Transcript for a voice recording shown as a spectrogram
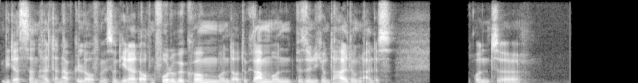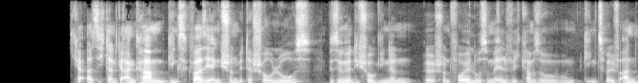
wie das dann halt dann abgelaufen ist. Und jeder hat auch ein Foto bekommen und Autogramm und persönliche Unterhaltung und alles. Und äh, als ich dann ankam, ging es quasi eigentlich schon mit der Show los. Beziehungsweise die Show ging dann äh, schon vorher los um 11. Ich kam so um, gegen 12 an.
